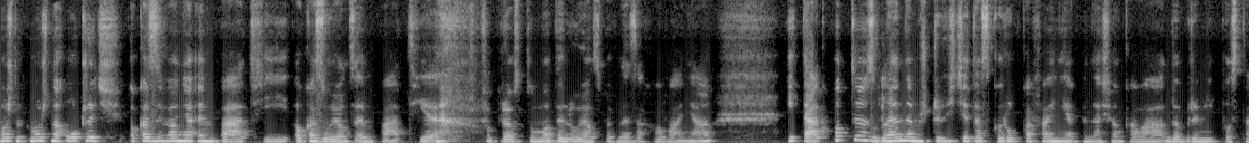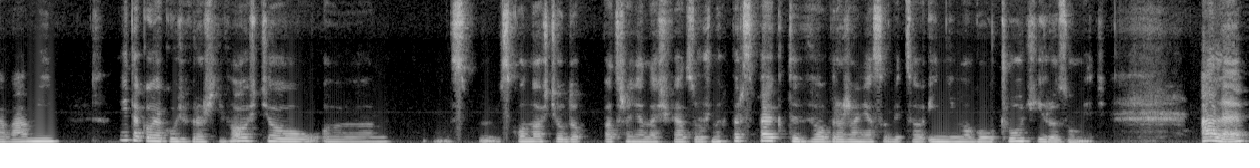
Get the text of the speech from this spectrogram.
można, można uczyć okazywania empatii, okazując empatię, po prostu modelując pewne zachowania. I tak, pod tym względem rzeczywiście ta skorupka fajnie jakby nasiąkała dobrymi postawami i taką jakąś wrażliwością, skłonnością do patrzenia na świat z różnych perspektyw, wyobrażania sobie, co inni mogą czuć i rozumieć. Ale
